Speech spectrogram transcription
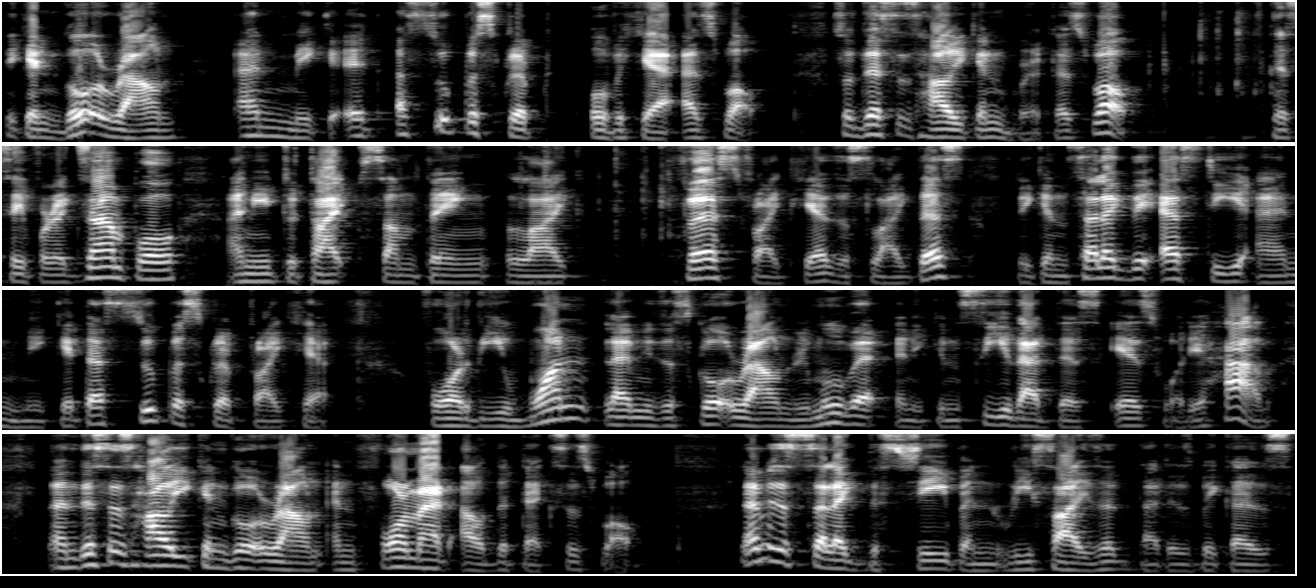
You can go around and make it a superscript over here as well. So this is how you can work as well. Let's say for example I need to type something like first right here just like this. We can select the ST and make it a superscript right here. For the one, let me just go around, remove it, and you can see that this is what you have. And this is how you can go around and format out the text as well. Let me just select this shape and resize it. That is because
